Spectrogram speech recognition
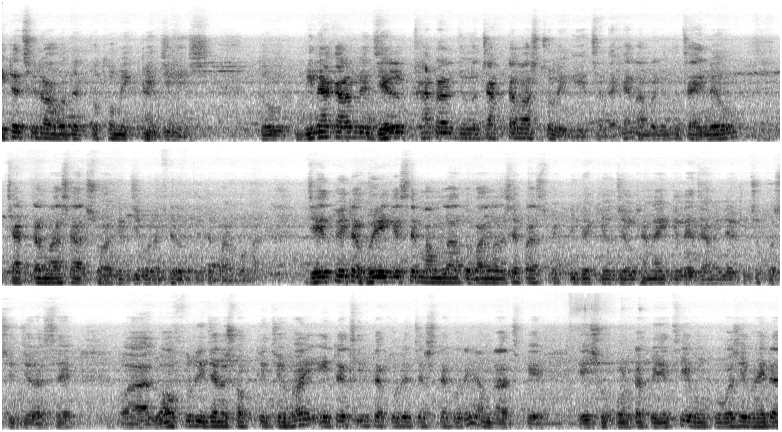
এটা ছিল আমাদের প্রথম একটি জিনিস। তো বিনা কারণে জেল খাটার জন্য চারটা মাস চলে গিয়েছে, দেখেন। আমরা কিন্তু চাইলেও চারটা মাস আর সোহাগের জীবনে ফেরত দিতে পারব না। যেহেতু এটা হয়ে গেছে মামলা, তো বাংলাদেশের পার্সপেক্টিভে কেউ জেলখানায় গেলে জামিনের কিছু প্রসিডিওর আছে লফুলি যেন সব কিছু হয়, এটা চিন্তা করে, চেষ্টা করে আমরা আজকে এই সুফলটা পেয়েছি এবং প্রবাসী ভাইরা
